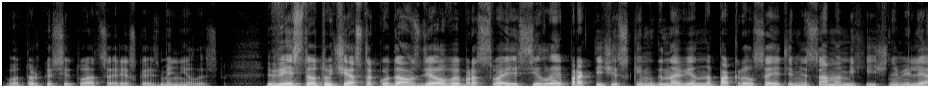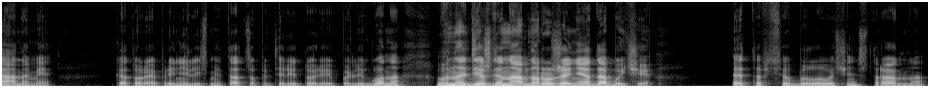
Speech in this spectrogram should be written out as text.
Вот только ситуация резко изменилась. Весь тот участок, куда он сделал выброс своей силы, практически мгновенно покрылся этими самыми хищными лианами, которые принялись метаться по территории полигона в надежде на обнаружение добычи. Это все было очень странно.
